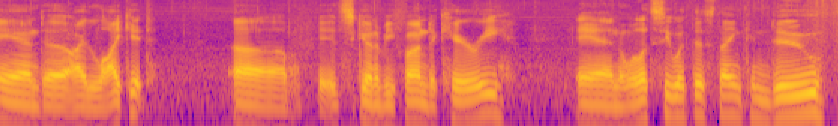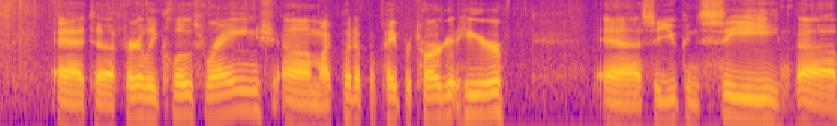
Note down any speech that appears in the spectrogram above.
and uh, I like it. Uh, it's going to be fun to carry and well, let's see what this thing can do at a fairly close range. Um, I put up a paper target here uh, so you can see uh,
